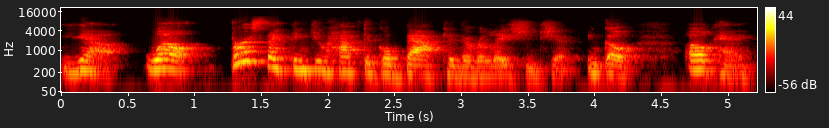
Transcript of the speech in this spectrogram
yeah. Well, first, I think you have to go back to the relationship and go, okay,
